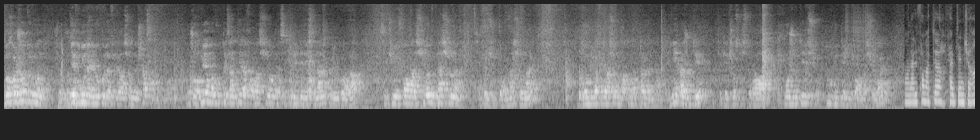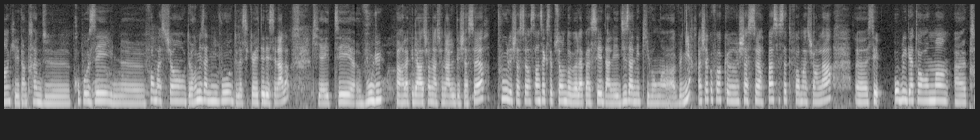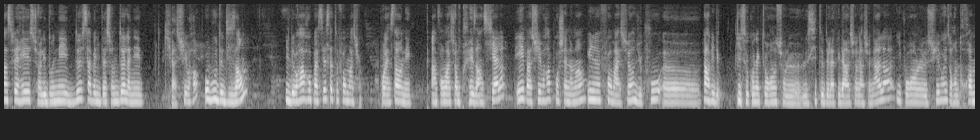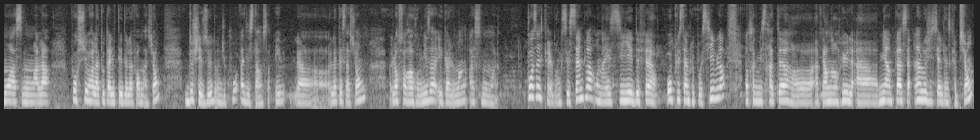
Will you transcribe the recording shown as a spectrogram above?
Bonjour tout le monde, bienvenue dans les locaux de la Fédération de chasse. Aujourd'hui, on va vous présenter la formation de la sécurité décennale que vous voyez là. C'est une formation nationale, c'est un support national. Donc la Fédération départementale n'a rien rajouté, c'est quelque chose qui sera projeté sur tout le territoire national. On a le formateur Fabien Durand qui est en train de proposer une formation de remise à niveau de la sécurité décennale qui a été euh, voulue par la Fédération nationale des chasseurs. Tous les chasseurs, sans exception, doivent la passer dans les dix années qui vont euh, venir. À chaque fois qu'un chasseur passe cette formation-là, euh, c'est obligatoirement euh, transféré sur les données de sa validation de l'année qui va suivre. Au bout de dix ans, il devra repasser cette formation. Pour l'instant, on est en formation présentielle et va suivre prochainement une formation du coup par vidéo qui se connecteront sur le, site de la Fédération nationale. Ils pourront le suivre. Ils auront trois mois à ce moment-là pour suivre la totalité de la formation de chez eux, donc du coup à distance. Et l'attestation leur sera remise également à ce moment-là. Pour s'inscrire, donc c'est simple, on a essayé de faire au plus simple possible. Notre administrateur, euh, Fernand Rull, a mis en place un logiciel d'inscription.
